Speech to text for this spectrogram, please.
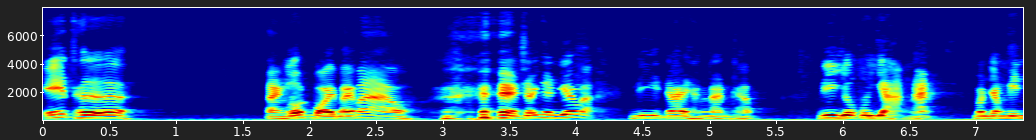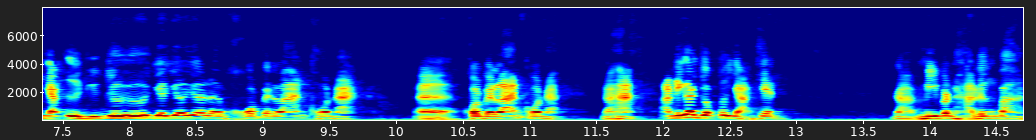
เอ๊ะเธอ แต่งรถบ่อยไปเปล่าใช้เงินเยอะป่ะนี่ได้ทั้งนั้นครับ นี่ยกตัวอย่างนะมันยังมีอย่างอื่นอีกเยอะๆเยอะๆเลยคนเป็นล้านคนอะเออคนเป็นล้านคนอะ นะฮะอันนี้ก็ยกตัวอย่างเช่นนะมีปัญหาเรื่องบ้าน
